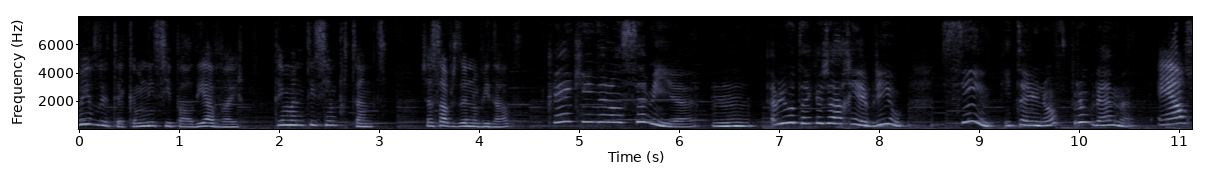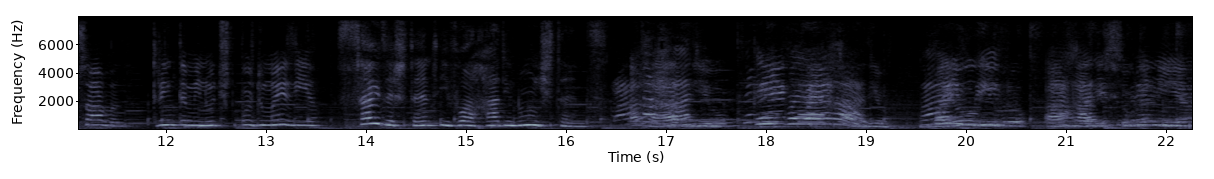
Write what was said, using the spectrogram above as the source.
A Biblioteca Municipal de Aveiro tem uma notícia importante. Já sabes da novidade? Quem é que ainda não sabia? Hum, a biblioteca já reabriu? Sim, e tem um novo programa. É ao sábado, 30 minutos depois do meio-dia. Saio da estante e vou à rádio num instante. A rádio? Quem é que vai à rádio? Vai o livro, a Rádio Soberania.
